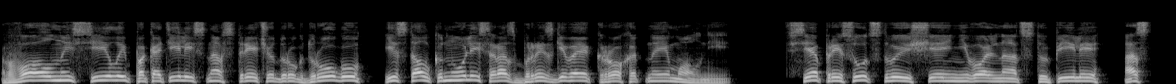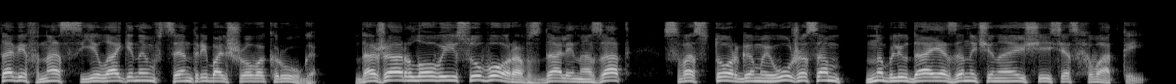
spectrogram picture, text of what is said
Волны силы покатились навстречу друг другу и столкнулись, разбрызгивая крохотные молнии. Все присутствующие невольно отступили, оставив нас с Елагиным в центре большого круга. Даже Орловы и Суворов сдали назад с восторгом и ужасом, наблюдая за начинающейся схваткой.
